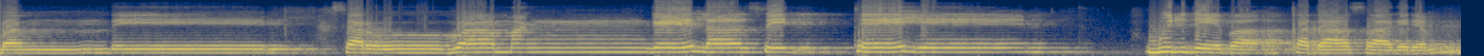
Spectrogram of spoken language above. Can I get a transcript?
വന്ദേ. സർവമംഗളസിദ്ധയേ. ഗുരുദേവ കഥാസാഗരം.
